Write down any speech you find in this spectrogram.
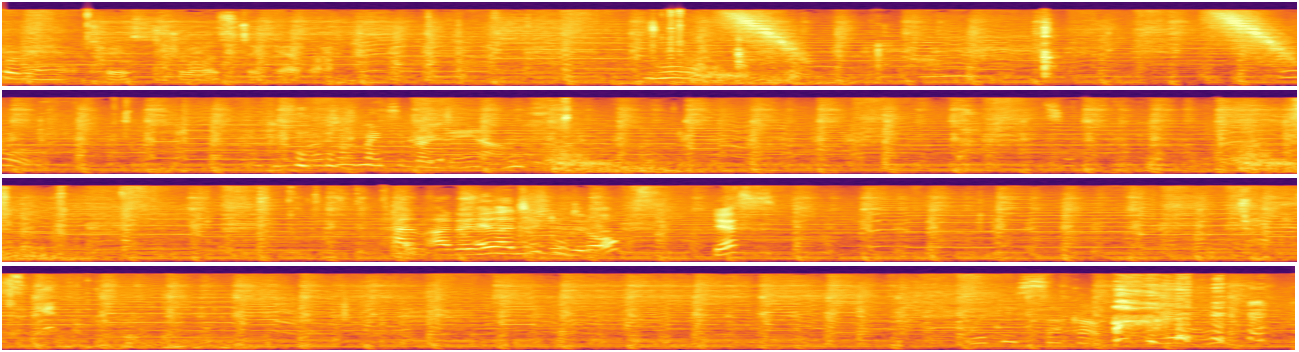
Putting two straws together. That just makes it go down. And I didn't. And I the lid off. Yes. We can suck up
